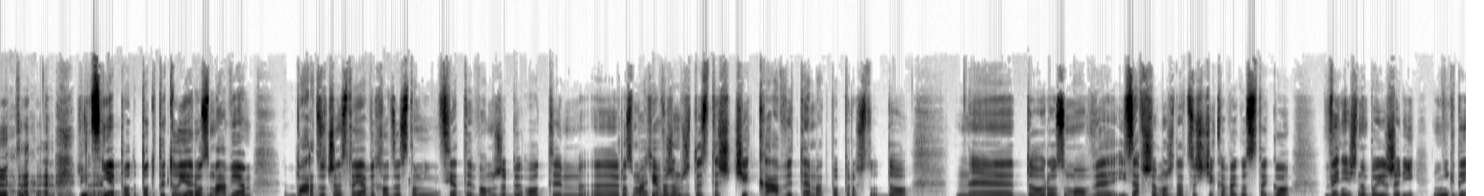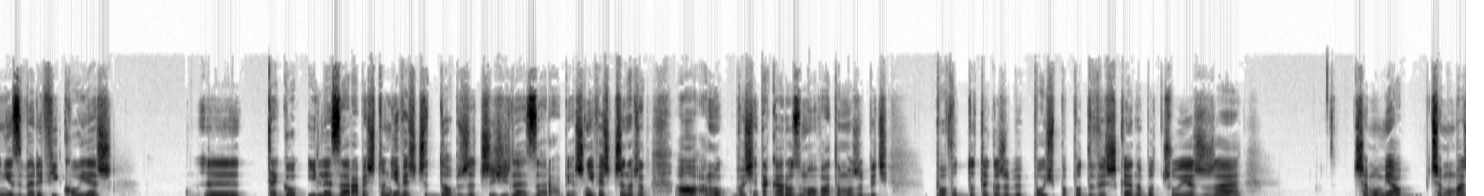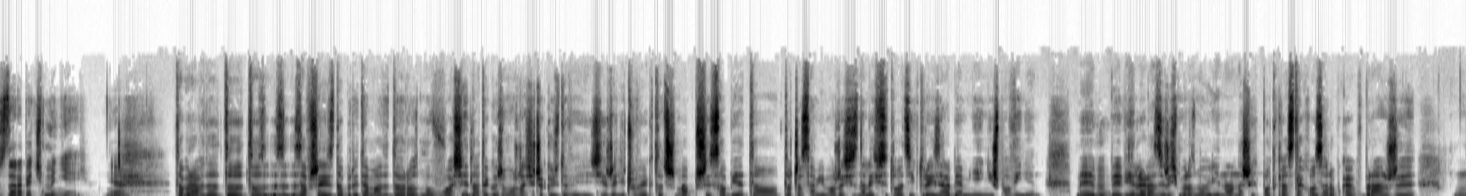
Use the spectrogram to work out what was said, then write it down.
Więc nie, pod, podpytuję, rozmawiam. Bardzo często ja wychodzę z tą inicjatywą, żeby o tym e, rozmawiać. Ja uważam, że to jest też ciekawy temat po prostu do, e, do rozmowy i zawsze można coś ciekawego z tego wynieść. No bo jeżeli nigdy nie zweryfikujesz e, tego, ile zarabiasz, to nie wiesz, czy dobrze, czy źle zarabiasz. Nie wiesz, czy na przykład, o, a właśnie taka rozmowa to może być powód do tego, żeby pójść po podwyżkę, no bo czujesz, że czemu, miał, czemu masz zarabiać mniej, nie? To prawda, to, to zawsze jest dobry temat do rozmów właśnie dlatego, że można się czegoś dowiedzieć. Jeżeli człowiek to trzyma przy sobie, to, to czasami może się znaleźć w sytuacji, w której zarabia mniej niż powinien. My mhm. wiele razy żeśmy rozmawiali na naszych podcastach o zarobkach w branży e,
